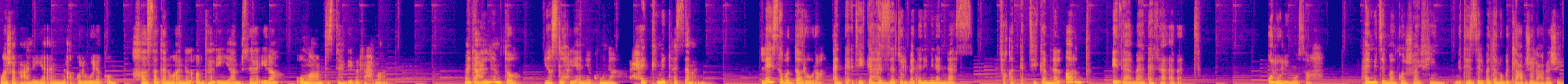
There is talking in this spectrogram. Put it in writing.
وجب علي أن أقوله لكم خاصة وأن الأرض هالأيام ثائرة وما عم تستهدي بالرحمن. ما تعلمته يصلح لأن يكون حكمة هالزمن. ليس بالضرورة أن تأتيك هزة البدن من الناس فقد تأتيك من الأرض إذا ما تثاءبت. قولوا لي مو صح هي مثل ما نكون شايفين بتهز البدن وبتلعب جلعبجة.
